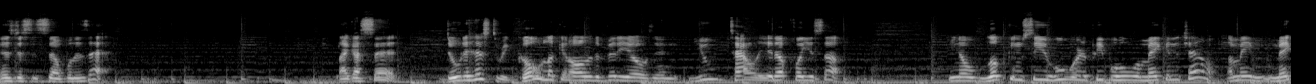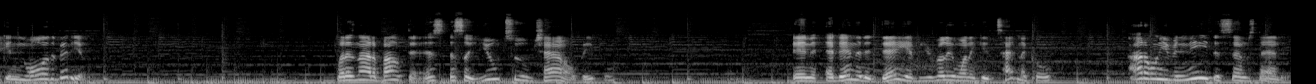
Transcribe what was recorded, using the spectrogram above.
It's just as simple as that. Like I said, do the history. Go look at all of the videos and you tally it up for yourself. You know, look and see who were the people who were making the channel. I mean, making more of the videos. But it's not about that. It's, it's a YouTube channel, people. And at the end of the day, if you really want to get technical, I don't even need the Sim Standard.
